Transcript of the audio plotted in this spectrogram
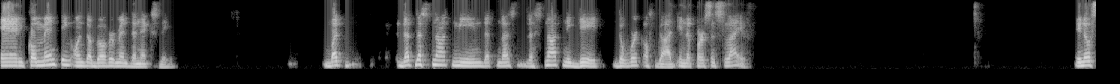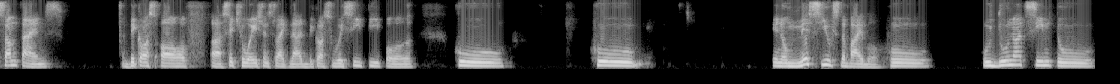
and commenting on the government the next day. But that does not mean that does, does not negate the work of God in a person's life. You know, sometimes because of uh, situations like that, because we see people who who you know misuse the Bible, who who do not seem to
